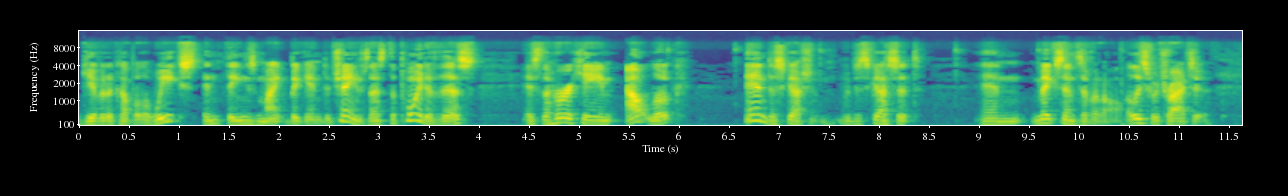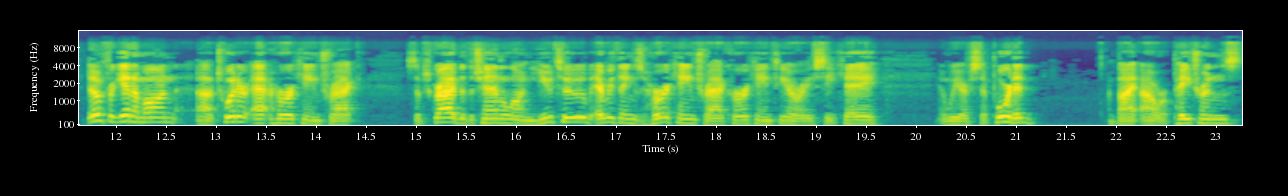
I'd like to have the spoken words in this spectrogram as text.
give it a couple of weeks and things might begin to change. That's the point of this. It's the hurricane outlook and discussion. We discuss it and make sense of it all. At least we try to. Don't forget, I'm on uh, Twitter at Hurricane Track. Subscribe to the channel on YouTube. Everything's Hurricane Track, Hurricane T R A C K. And we are supported by our patrons.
